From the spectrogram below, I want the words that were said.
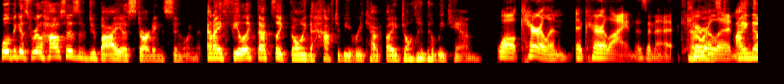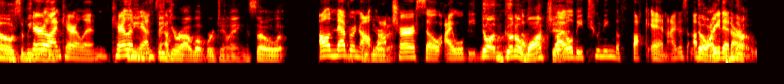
Well, because Real Houses of Dubai is starting soon, and I feel like that's like going to have to be recapped, but I don't think that we can. Well, Carolyn, uh, Caroline, isn't it? Carolyn. I know. So we Caroline, need to, Carolyn, we Carolyn need to figure out what we're doing. So I'll never not it watch her, so I will be. no, I'm gonna the- watch it. I will be tuning the fuck in. I just no, I upgraded our cannot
